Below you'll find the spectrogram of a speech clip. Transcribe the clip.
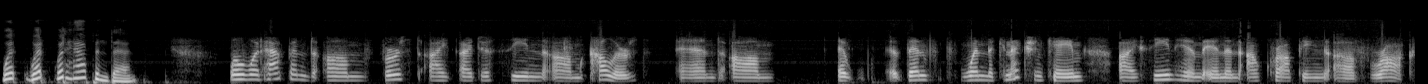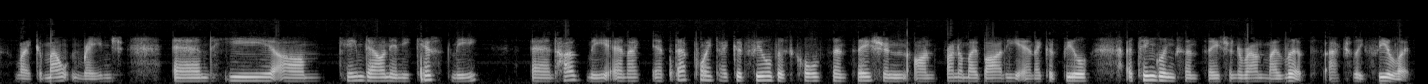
what what what happened then? well, what happened? Um, first, I I just seen um, colors, and um, it, then when the connection came, I seen him in an outcropping of rocks, like a mountain range, and he um, came down and he kissed me and hugged me and I at that point I could feel this cold sensation on front of my body and I could feel a tingling sensation around my lips actually feel it.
